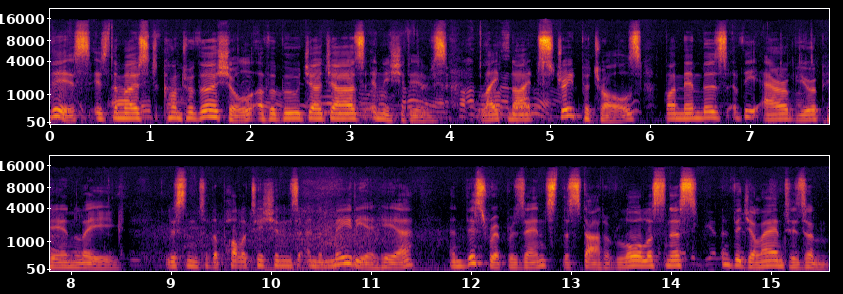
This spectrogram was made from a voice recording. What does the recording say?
This is the most controversial of Abou Jahjah's initiatives, late-night street patrols by members of the Arab European League. Listen to the politicians and the media here and this represents the start of lawlessness and vigilantism.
